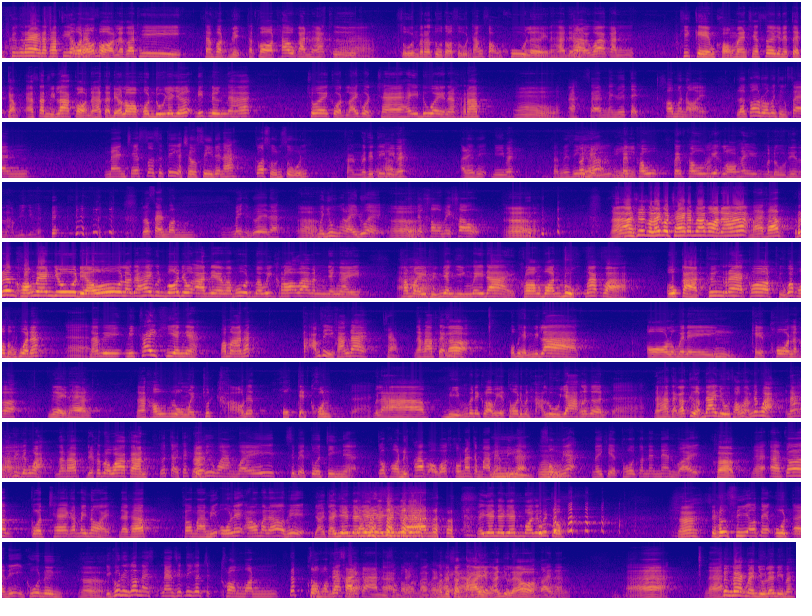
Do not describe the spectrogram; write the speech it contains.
จบครึ่งแรกนะครับที่ครับโอผมทัฟฟอร์ดแล้วก็ที่แซมฟอร์ดบริดจ์สกอร์เท่ากันนะฮะคืออาศูนย์ประตูต่อศูนย์ทั้งสองคู่เลยนะฮะเดี๋ยวครับเราไปว่ากันที่เกมของแมนเชสเตอร์ยูไนเต็ดกับแอสตันวิลล่าก่อนนะฮะแต่เดี๋ยวรอคนดูเยอะๆ นิดนึงนะฮะ ช่วยกดไลค์กดแชร์ให้ด้วยนะครับ อืม อะแฟนแมนยูไนเต็ดเข้ามาหน่อย แล้วก็รวมไปถึงแฟนแมนเชสเตอร์ซิตี้กับเชลซีด้วยนะ ก็ศูนย์ศูนย์แฟนแมนซิตี้นะครับมีไหมอะไรพี่ มีไหม แฟนแมนซีก็เยเห็นอะ เป๊ปเขาเป๊ปเขาฮะเรียกร้องให้มาดูที่สนามเยอะ แล้วแฟนบอลไม่เห็นด้วยนะอ่าผมมายุ่งอะไรด้วยอ่าคนจะเข้าไม่เข้า ๆเออนะอะช่วยกดไลค์กดแชร์กันมาก่อนนะฮะ มาครับ เรื่องของแมนยูเดี๋ยวเราจะให้คุณโบ๊ทโยอันเนี่ยมาพูดมาวิเคราะห์ว่ามันยังไงอ่า ทำไมถึงยังยิงไม่ได้ ครองบอลบุกมากกว่า โอกาสครึ่งแรกก็ถือว่าพอสมควรนะอ่านะมีมีใกล้เคียงเนี่ยประมาณทักสามสี่ครั้งได้ครับ นะครับ แต่ก็ ผมเห็นวิลล่าออลงไปในอืม เขตโทษแล้วก็เหนื่อยแทนนะเขาลงไปชุดขาวเนี่ยหกเจ็ดคน ใช่ เวลาบีบเข้าไปในกรอบเขตโทษนี่มันหารูยากเหลือเกินอ่า นะฮะแต่ก็เกือบได้อยู่2อสามจังหวะนะสามสี่อ่า จังหวะนะครับ เดี๋ยวค่อยมาว่ากัน ก็จากแท็กติกนะที่วางไว้ 11 ตัวจริงเนี่ย ก็พอนึกภาพออกว่าเขาน่าจะมาแบบนี้แหละอืม ทรงเนี้ยในเขตโทษก็แน่น ๆ ไว้ครับ นะอะก็กดแชร์กันไปหน่อยนะครับ เข้ามามีโอเล่เอามาแล้วอะพี่ อย่าใจเย็นใจเย็นใจเย็นใจเย็นใจเย็นใจเย็นบอลยังไม่จบนะเชลซีเอาแต่อุดอันนี้อีกคู่หนึ่งเอออีกคู่หนึ่งก็แมนแมนซิตี้ก็จะครองบอลก็ครองบอลมากกคล้าว่ายๆกันอ่าทรงครองบอลมากกคล้ายๆว่ามันเป็นสไตล์อย่างนั้นอยู่แล้วสไตล์นั้นอ่านะครึ่งแรกแมนยูเล่นดีไหม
